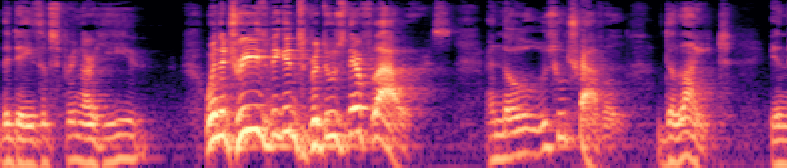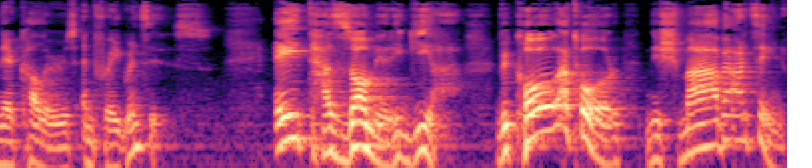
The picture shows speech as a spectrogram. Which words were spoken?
The days of spring are here, when the trees begin to produce their flowers, and those who travel delight in their colors and fragrances. Eit hazomir higia, v'kol ator nishma ba'artzenu.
